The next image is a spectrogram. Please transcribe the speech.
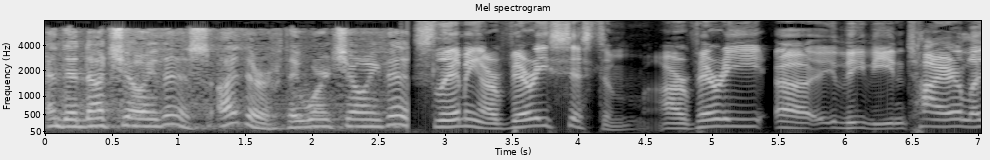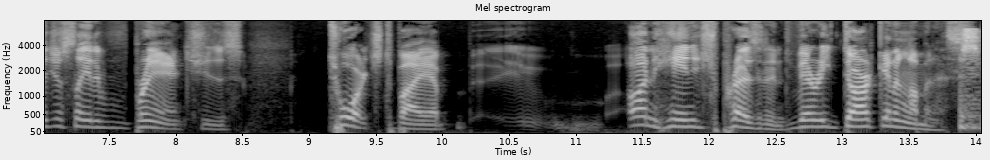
And they're not showing this either. They weren't showing this. slamming our very system, our very uh, the the entire legislative branch is torched by a unhinged president, very dark and ominous.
